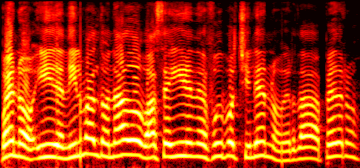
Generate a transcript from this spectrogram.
Bueno, y Denil Maldonado va a seguir en el fútbol chileno, ¿verdad, Pedro?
